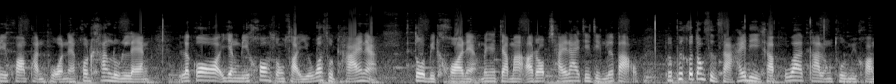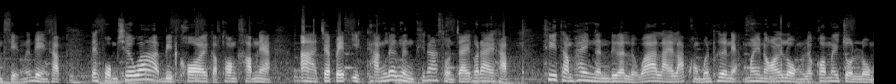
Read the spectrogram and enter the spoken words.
มีความผันผวนเนี่ยค่อนข้างรุนแรง แล้วก็ยังมีข้อสงสัยอยู่ว่าสุดท้ายเนี่ยตัวบิตคอยเนี่ยมันยังจะมา adopt ใช้ได้จริงๆหรือเปล่า เพื่อนๆก็ต้องศึกษาให้ดีครับเพราะว่าการลงทุนมีความเสี่ยงนั่นเองครับแต่ผมเชื่อว่าบิตคอยกับทองคำเนี่ยอาจจะเป็นอีกทางเลือกหนึ่งที่น่าสนใจก็ได้ครับที่ทำให้เงินเดือนหรือว่ารายรับของเพื่อนๆเนี่ยไม่น้อยลง แล้วก็ไม่จนลง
